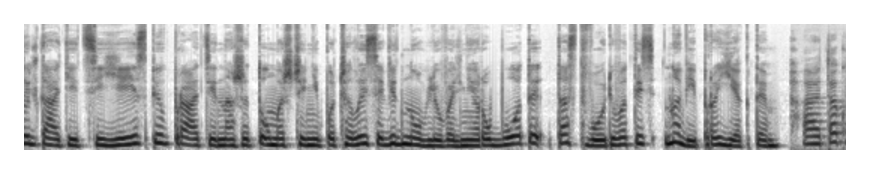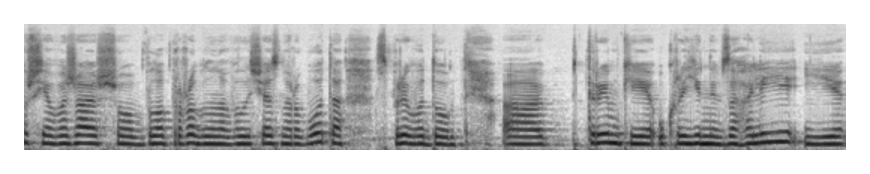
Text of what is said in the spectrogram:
результаті цієї співпраці на Житомирщині почалися відновлювальні роботи та створюватись нові проєкти. Також я вважаю, що була пророблена величезна робота з приводу підтримки України взагалі і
